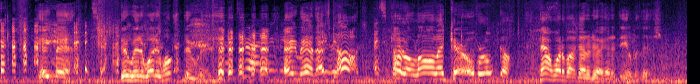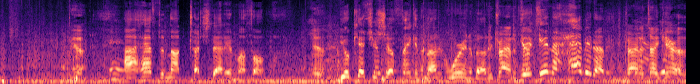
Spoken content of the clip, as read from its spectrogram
Amen. That's right. Do with it what he wants to do with it. That's right. Amen. That's Amen. God. That's I good. roll all that care over on God. Now, what have I got to do? I got to deal with this. Yeah. I have to not touch that in my thought life. Yeah. You'll catch So yourself thinking about it and worrying about it. Trying to You're fix it. in the habit of it. Trying Yeah, to take yeah. care of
